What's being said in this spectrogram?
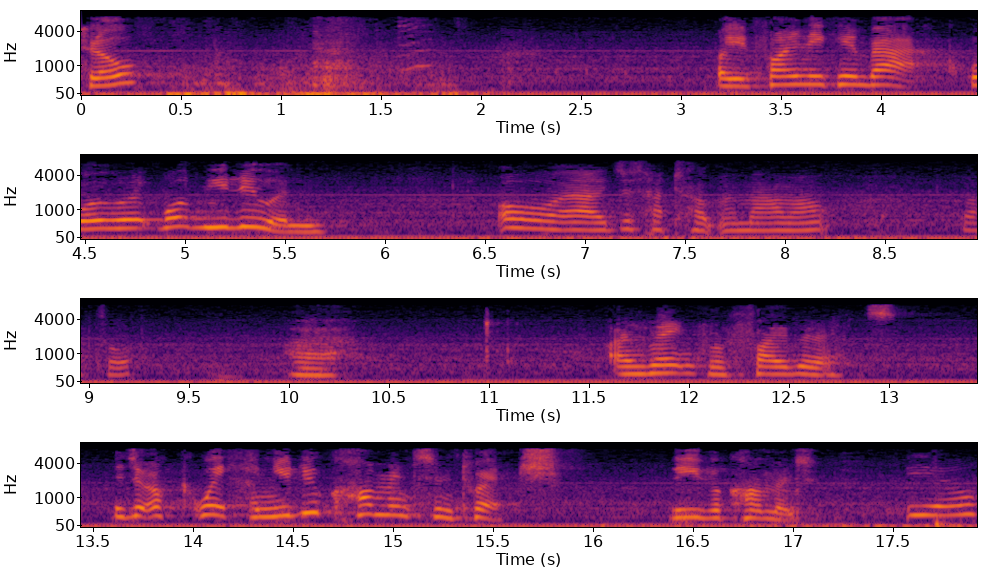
Hello? Oh, you finally came back. What, what, what were you doing? Oh, I just had to help my mom out. That's all. Uh, I was waiting for five minutes. Is it okay? Wait, can you do comments in Twitch? Leave a comment. Yeah.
